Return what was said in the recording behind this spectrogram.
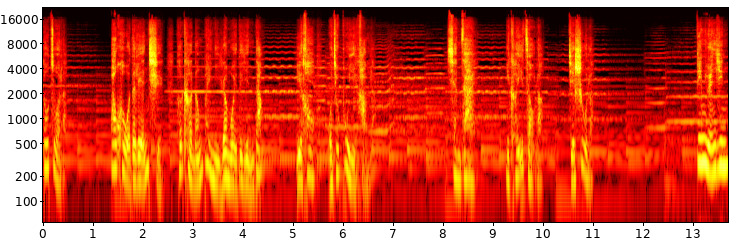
都做了，包括我的廉耻和可能被你认为的淫荡。以后我就不遗憾了。现在，你可以走了，结束了。丁元英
